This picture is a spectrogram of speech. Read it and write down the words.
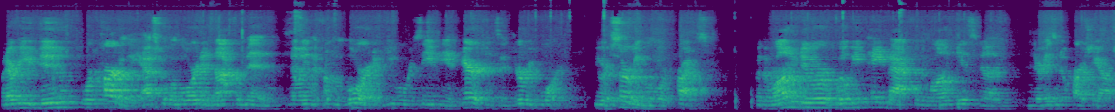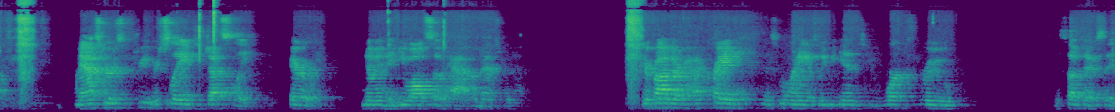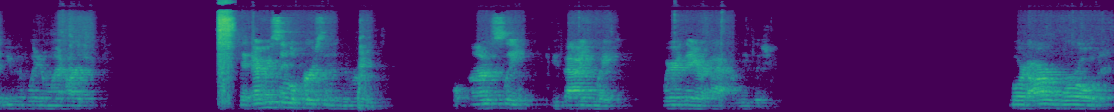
Whatever you do, work heartily, as for the Lord and not for men, knowing that from the Lord you will receive the inheritance as your reward. You are serving the Lord Christ. For the wrongdoer will be paid back for the wrong he has done, and there is no partiality. Masters, treat your slaves justly and fairly, knowing that you also have a master heaven. Dear Father, I pray this morning as we begin to work through the subjects that you have laid on my heart, that every single person in the room will honestly evaluate where they are at on these issues. Lord, our world is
